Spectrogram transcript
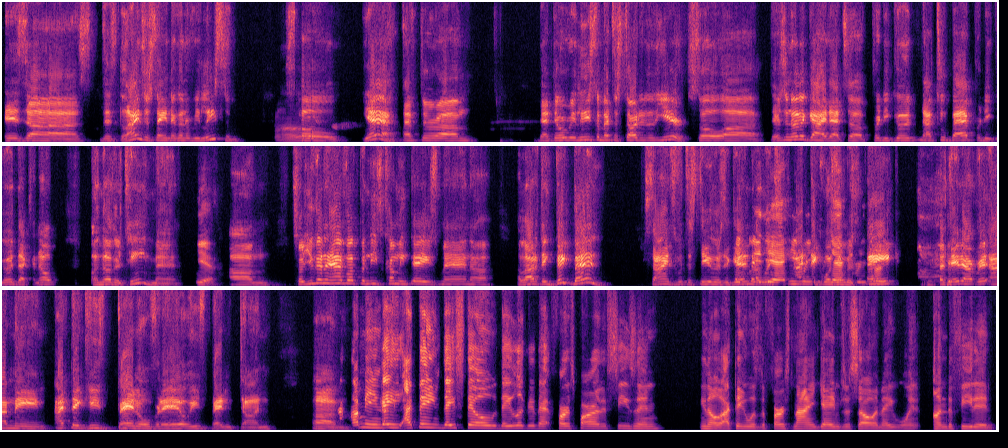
is uh, the Lions are saying they're going to release him. Oh. So yeah, after um, that they'll release him at the start of the year. So uh, there's another guy that's uh, pretty good, not too bad, pretty good that can help another team, man. Yeah. Um, so you're gonna have up in these coming days, man, uh, a lot of things. Big Ben signs with the Steelers again, ben, which yeah, I think was a mistake. Because they not. I mean, I think he's been over the hill. He's been done. Um, I mean, they. I think they still they looked at that first part of the season. You know, I think it was the first nine games or so, and they went undefeated,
